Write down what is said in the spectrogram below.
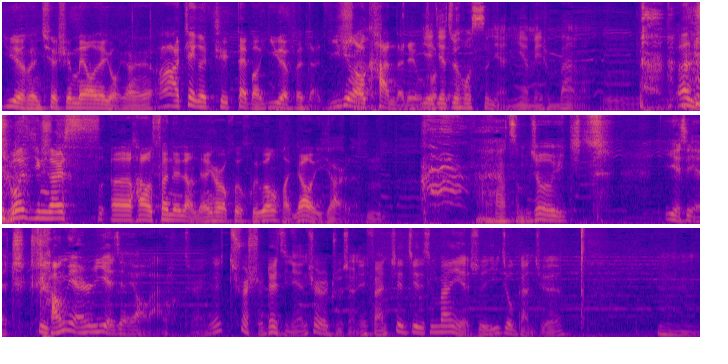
一月份确实没有那种让人啊，这个是代表一月份的，一定要看的这种。业界最后四年，你也没什么办法。嗯，按理说应该四呃还有三年两年时候会回光返照一下的，嗯，》。哎呀，怎么就业界常年是业界要完了？对，因为确实这几年确实主旋律，反正这季的新番也是依旧感觉，嗯，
